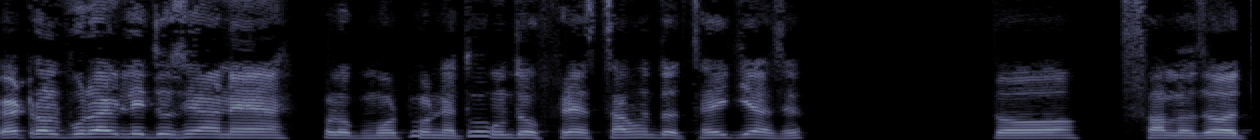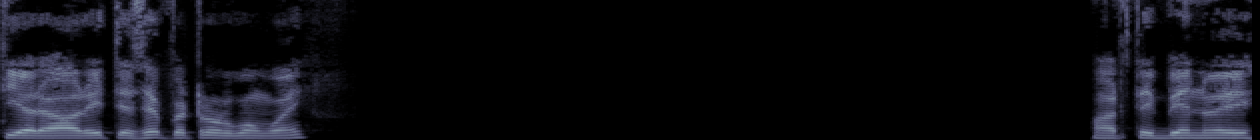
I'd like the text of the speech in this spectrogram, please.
પેટ્રોલ પુરાવી લીધું છે અને થોડુંક મોટું ને તો હું તો ફ્રેશ થવું તો થઈ ગયા છે. તો ચાલો જો અત્યારે આ રીતે છે પેટ્રોલ પંપ અહીં. આરતી બેન ભાઈ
